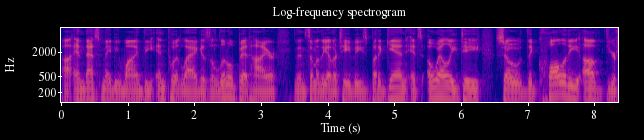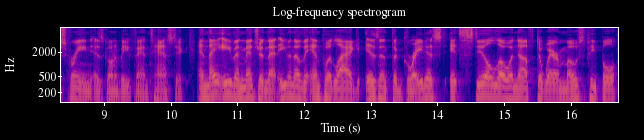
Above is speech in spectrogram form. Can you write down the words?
Uh, and that's maybe why the input lag is a little bit higher than some of the other TVs. But again, it's OLED, so the quality of your screen is going to be fantastic. And they even mention that even though the input lag isn't the greatest, it's still low enough to where most people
